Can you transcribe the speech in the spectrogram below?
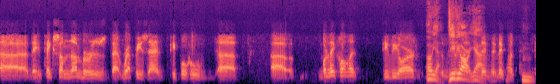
uh, they take some numbers that represent people who uh, uh, what do they call it DVR? Oh yeah, DVR. Yeah, they, they, they put. Mm-hmm.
